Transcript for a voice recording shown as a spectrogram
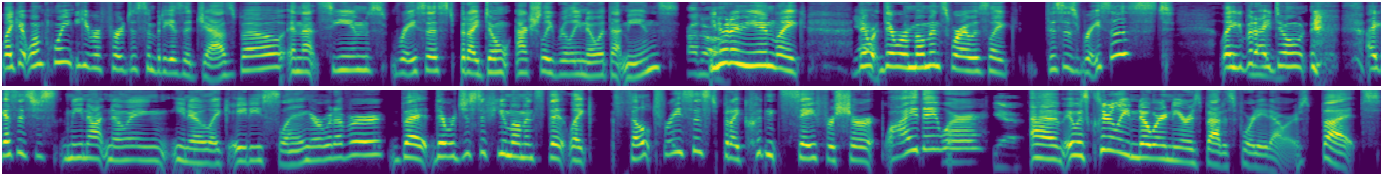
Like at one point he referred to somebody as a jazzbo and that seems racist but I don't actually really know what that means. I know. You know what I mean? Like yeah. there were there were moments where I was like this is racist? Like but I Mhm. don't I guess it's just me not knowing, you know, like 80s slang or whatever, but there were just a few moments that like felt racist but I couldn't say for sure why they were. yeah. Um, it was clearly nowhere near as bad as 48 Hours, but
